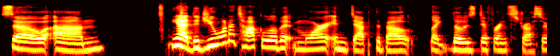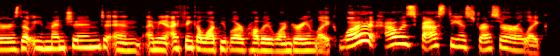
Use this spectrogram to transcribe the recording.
So um yeah did you want to talk a little bit more in depth about like those different stressors that we mentioned? And i mean i think a lot of people are probably wondering like what? How is fasting a stressor? or like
